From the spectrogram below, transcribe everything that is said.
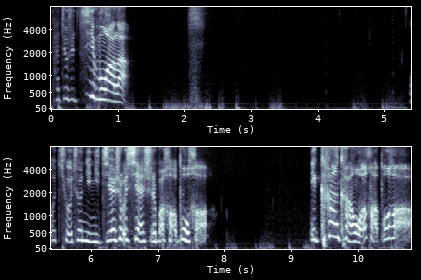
他就是寂寞了。我求求你，你接受现实吧，好不好？你看看我好不好？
